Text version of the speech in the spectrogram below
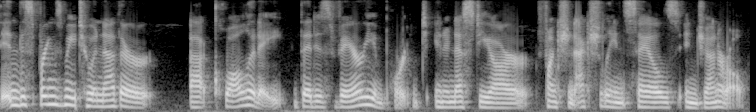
this brings me to another uh, quality that is very important in an SDR function, actually in sales in general,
